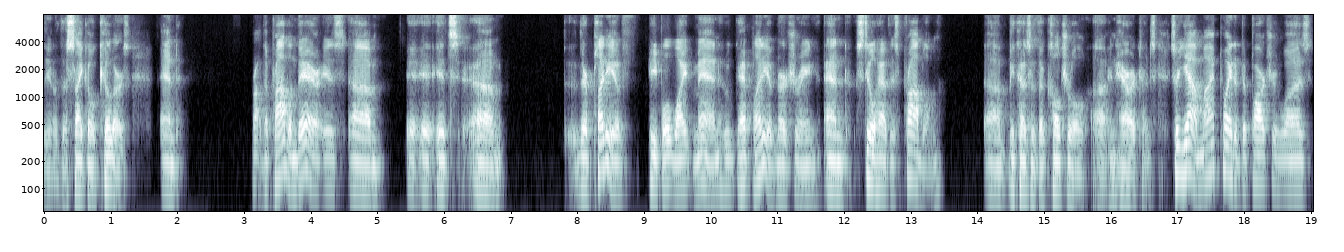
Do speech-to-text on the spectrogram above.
you know the psycho killers, and the problem there is um, it, it's um, there are plenty of people, white men, who have plenty of nurturing and still have this problem uh, because of the cultural uh, inheritance. So yeah, my point of departure was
